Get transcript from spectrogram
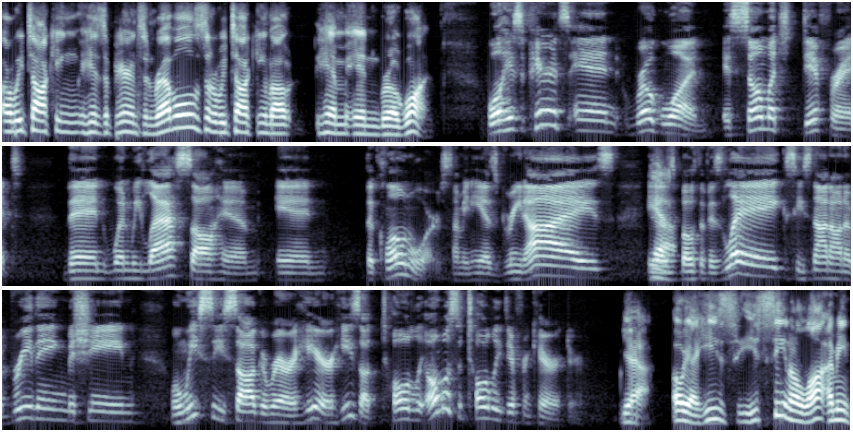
Are we talking his appearance in Rebels, or are we talking about him in Rogue One? Well, his appearance in Rogue One is so much different than when we last saw him in the Clone Wars. I mean, he has green eyes, he Yeah. has both of his legs, he's not on a breathing machine. When we see Saw Gerrera here, he's a totally, almost a totally different character. Yeah. Oh yeah, he's he's seen a lot. I mean,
